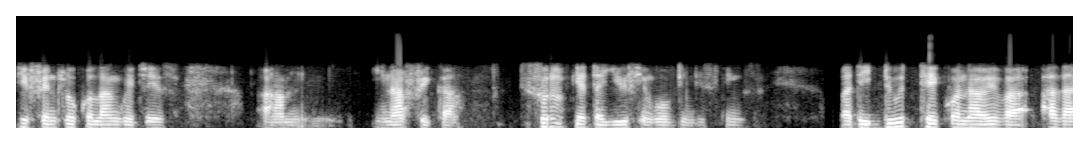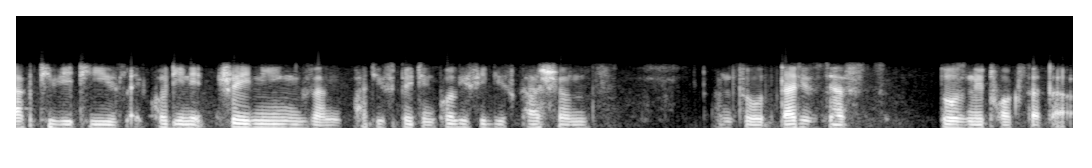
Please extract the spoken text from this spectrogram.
different local languages um, in Africa to sort of get the youth involved in these things. But they do take on, however, other activities like coordinate trainings and participate in policy discussions. And so that is just those networks that are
